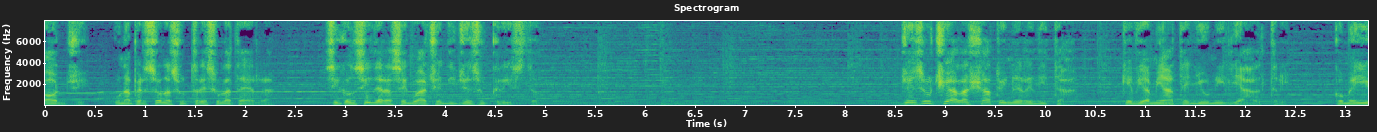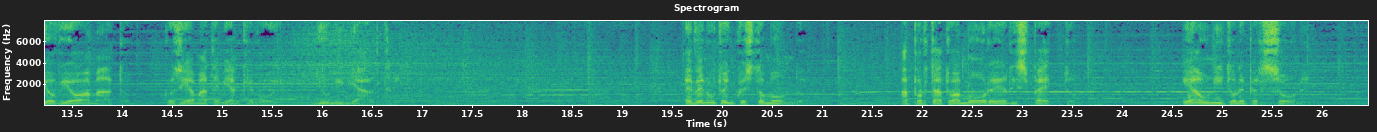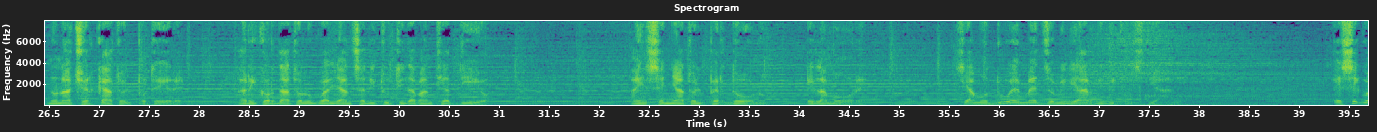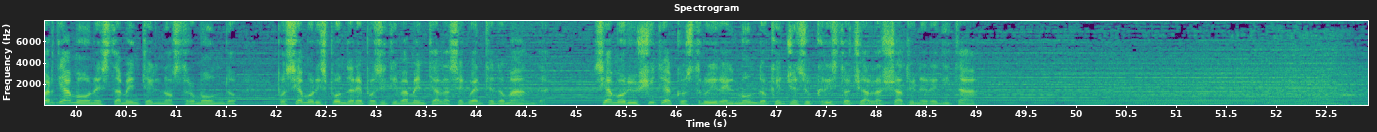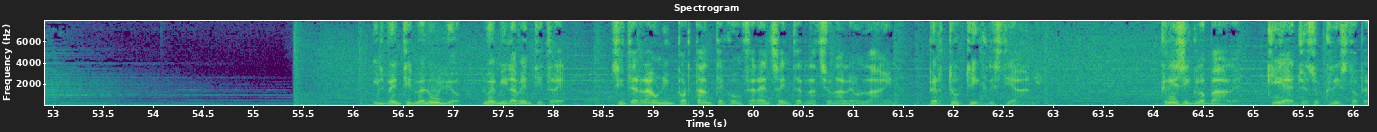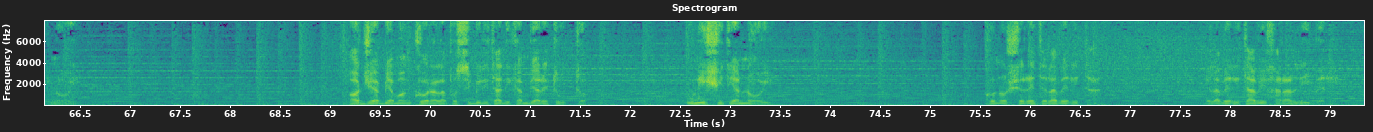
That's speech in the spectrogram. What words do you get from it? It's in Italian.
Oggi, una persona su tre sulla Terra si considera seguace di Gesù Cristo. Gesù ci ha lasciato in eredità che vi amiate gli uni gli altri, come io vi ho amato, così amatevi anche voi, gli uni gli altri. È venuto in questo mondo, ha portato amore e rispetto e ha unito le persone. Non ha cercato il potere, ha ricordato l'uguaglianza di tutti davanti a Dio, ha insegnato il perdono e l'amore. Siamo due e mezzo miliardi di cristiani. E se guardiamo onestamente il nostro mondo, possiamo rispondere positivamente alla seguente domanda. Siamo riusciti a costruire il mondo che Gesù Cristo ci ha lasciato in eredità? Il 22 luglio 2023 si terrà un'importante conferenza internazionale online per tutti i cristiani. Crisi globale. Chi è Gesù Cristo per noi? Oggi abbiamo ancora la possibilità di cambiare tutto. Unisciti a noi. Conoscerete la verità e la verità vi farà liberi.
